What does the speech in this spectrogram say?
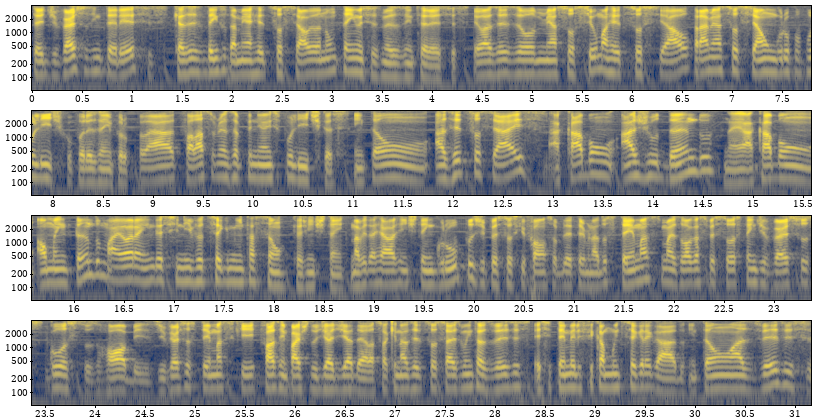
ter diversos interesses que às vezes dentro da minha rede social eu não tenho esses mesmos interesses. Eu às vezes eu me associo uma rede social para me associar a um grupo político, por exemplo, para falar sobre minhas opiniões políticas. Então, as redes sociais acabam ajudando, né? Acabam aumentando maior ainda esse nível de segmentação que a gente tem. Na vida real a gente tem grupos de pessoas que falam sobre determinados temas, mas logo as pessoas têm diversos gostos, hobbies, diversos temas que fazem parte do dia a dia dela. Só que nas redes sociais muitas vezes esse tema ele fica muito segregado. Então, às vezes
